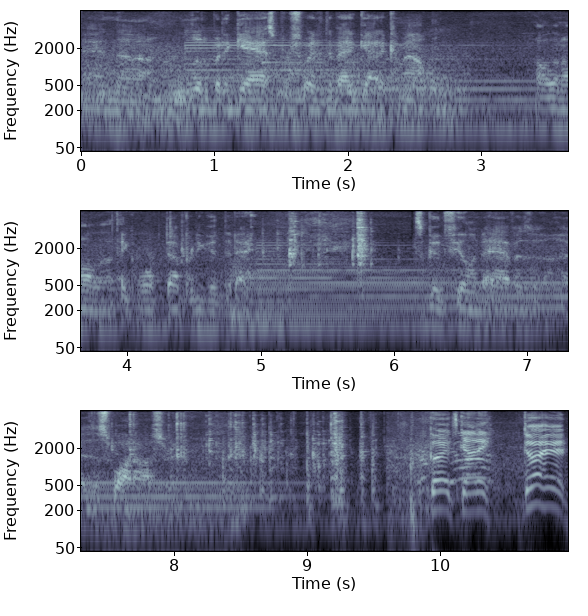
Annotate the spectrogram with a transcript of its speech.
and uh, a little bit of gas persuaded the bad guy to come out. All in all, I think it worked out pretty good today. It's a good feeling to have as a, as a SWAT officer. Go ahead, Scotty. Go ahead.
